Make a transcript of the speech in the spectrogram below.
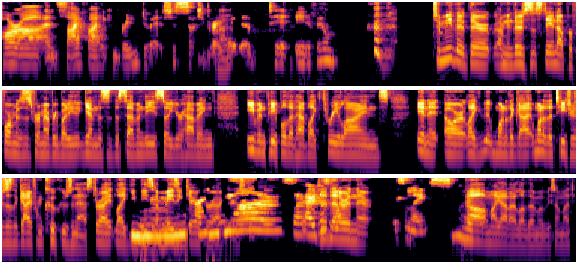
horror and sci fi can bring to it. It's just such a great Right. way to, to eat a film. to me that there i mean there's standout performances from everybody. Again this is the 70s so you're having even people that have like three lines in it or like one of the guy one of the teachers is the guy from cuckoo's nest right? Like these amazing character I actors. know. So I that, just that watched are in there. Recently. So oh my god i love that movie so much.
